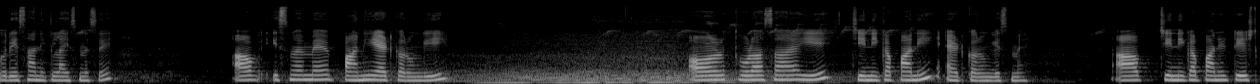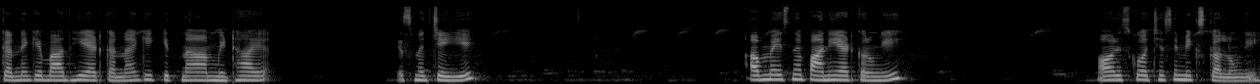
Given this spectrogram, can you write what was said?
रेसा निकला इसमें से। अब इसमें मैं पानी ऐड करूँगी। और थोड़ा सा ये चीनी का पानी ऐड करूँगी इसमें। आप चीनी का पानी टेस्ट करने के बाद ही ऐड करना है कि कितना मीठा इसमें चाहिए। अब मैं इसमें पानी ऐड करूँगी। और इसको अच्छे से मिक्स कर लूँगी।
